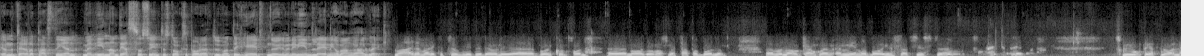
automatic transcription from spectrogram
Jag noterade passningen. Men innan dess så syntes det också på dig att du var inte helt nöjd med din inledning av andra halvlek. Nej, den var lite tung. Lite dålig bollkontroll. Några gånger som jag tappade bollen. Överlag kanske en, en mindre bra insats just för egen del. Skulle gjort 1-0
